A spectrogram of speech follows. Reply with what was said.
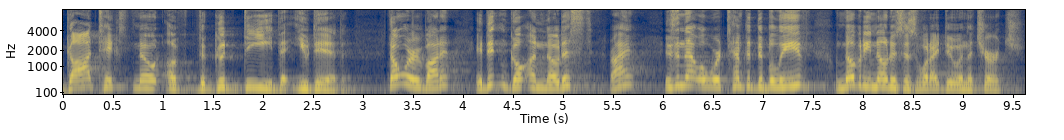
God takes note of the good deed that you did. Don't worry about it, it didn't go unnoticed, right? Isn't that what we're tempted to believe? Nobody notices what I do in the church.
